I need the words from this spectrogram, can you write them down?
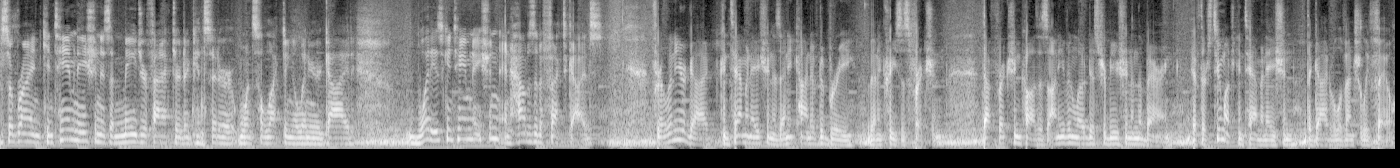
So Bryan, contamination is a major factor to consider when selecting a linear guide. What is contamination and how does it affect guides? For a linear guide, contamination is any kind of debris that increases friction. That friction causes uneven load distribution in the bearing. If there's too much contamination, the guide will eventually fail.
